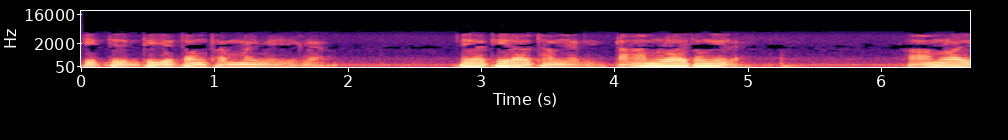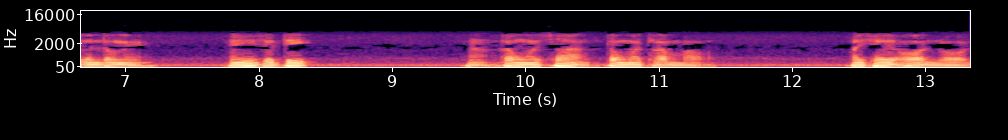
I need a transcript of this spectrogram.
จิตตื่นที่จะต้องทำไม่มีอีกแล้วนี่ที่เราทำอย่างนี้ตามรอยตรงนี้แหละตามรอยกันตรงนี้นี่สติต้องมาสร้างต้องมาทำเอาไม่ใช่อ้อนวอน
